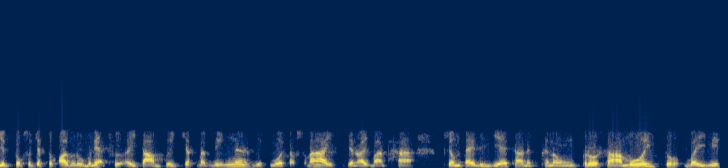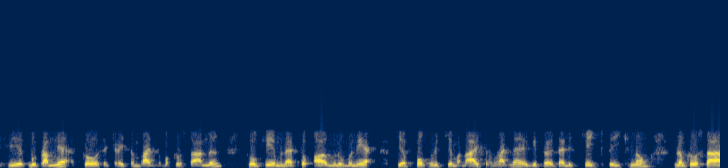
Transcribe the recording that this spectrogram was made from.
យើងទុកសុខចិត្តទុកឲ្យមនុស្សម្នាក់ធ្វើអីតាមអំពើចិត្តបែបនេះណាវាគួរឲ្យសោកស្ដាយចឹងហើយបានថាខ្ញុំតែនិយាយថានៅក្នុងគ្រួសារមួយទោះបីមានគ្នា4 5នាក់ក៏សេចក្តីសម្រេចរបស់គ្រួសារនឹងក៏គេមិនដែលទុកឲ្យមនុស្សម្នាក់ជាពុកឬជាម្ដាយសម្រេចដែរគេត្រូវតែជជែកផ្ទៃក្នុងក្នុងគ្រួសារ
